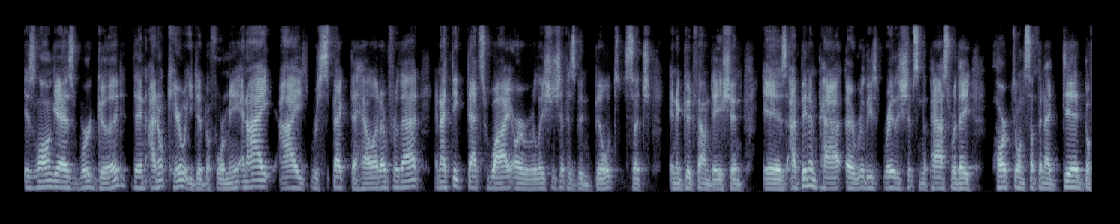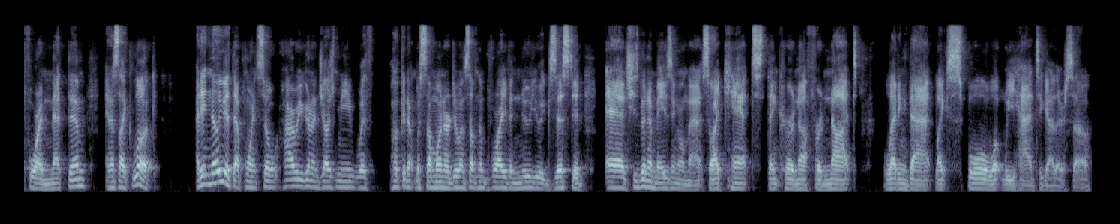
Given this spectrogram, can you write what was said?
as long as we're good, then I don't care what you did before me. And I I respect the hell out of her for that. And I think that's why our relationship has been built such in a good foundation is I've been in past uh, relationships in the past where they harped on something I did before I met them. And it's like, look, I didn't know you at that point. So how are you going to judge me with hooking up with someone or doing something before I even knew you existed? And she's been amazing on that. So I can't thank her enough for not letting that like spoil what we had together. So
